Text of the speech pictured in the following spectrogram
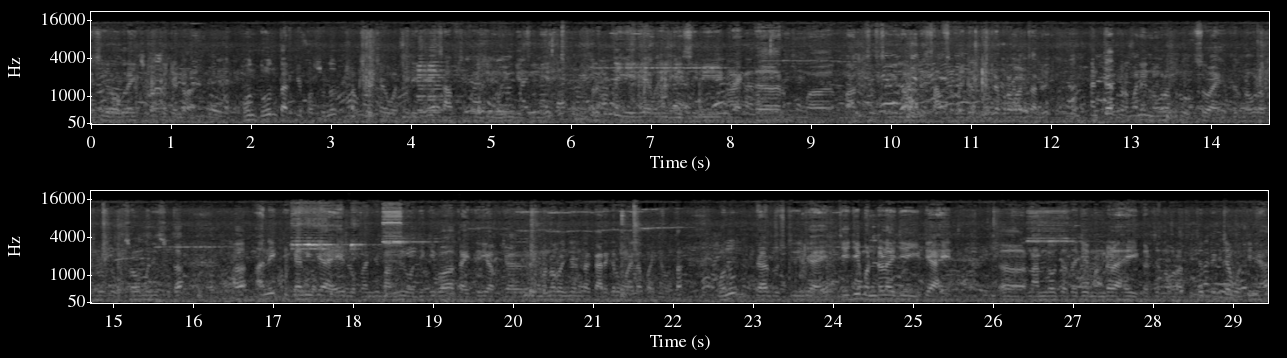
अशी रोगराई प्रचंड म्हणून दोन तारखेपासूनच पक्षाच्या वतीने जे साफसफाईची मोहीम घेतलेली आहे. प्रत्येक एरियामध्ये जे सी बी ट्रॅक्टर माणसं सगळी लावून ते साफसफाईचं मोठ्या प्रमाणात चालू आहे. आणि त्याचप्रमाणे नवरात्र उत्सव आहे. तर नवरात्र उत्सवामध्ये सुद्धा अनेक ठिकाणी जे आहे लोकांची मागणी होती की बाबा काहीतरी आमच्या मनोरंजनाचा कार्यक्रम व्हायला पाहिजे होता. म्हणून त्या दृष्टीने जे आहे जे जे मंडळ आहे जे इथे आहेत नांदगावचं आता जे मंडळ आहे इकडचं नवरात्रीचं त्यांच्या वतीने हा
